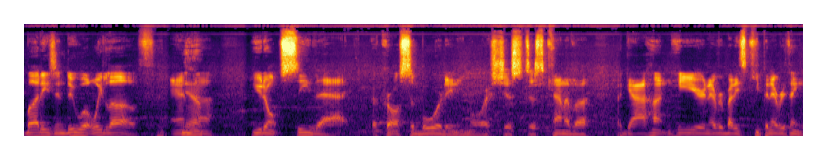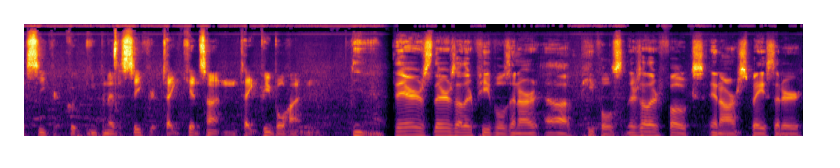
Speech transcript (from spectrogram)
buddies and do what we love. And Yeah. uh, you don't see that across the board anymore. It's just just kind of a, a guy hunting here, and everybody's keeping everything a secret. Quit keeping it a secret. Take kids hunting. Take people hunting. There's there's other peoples in our uh, peoples. There's other folks in our space that are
